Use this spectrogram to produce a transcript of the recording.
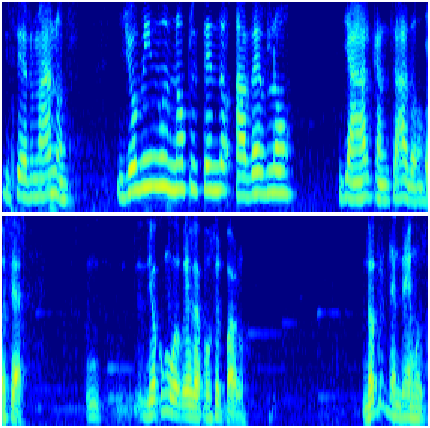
Dice, hermanos, yo mismo no pretendo haberlo ya alcanzado. o sea, yo como el apóstol Pablo, no pretendemos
